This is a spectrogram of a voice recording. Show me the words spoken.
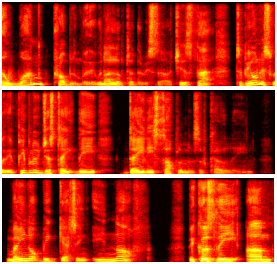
the one problem with it, when I looked at the research, is that to be honest with you, people who just take the daily supplements of choline may not be getting enough because the um,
